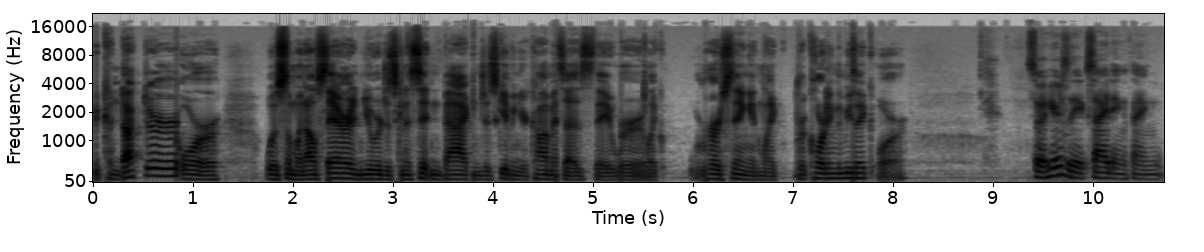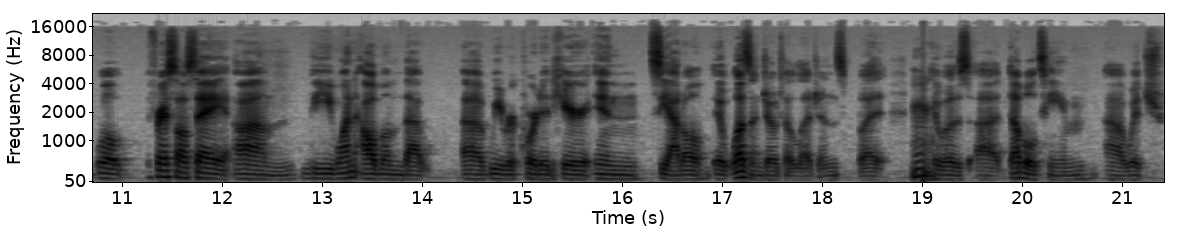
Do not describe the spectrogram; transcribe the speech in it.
the conductor, or was someone else there, and you were just kind of sitting back and just giving your comments as they were like rehearsing and like recording the music, or? So here's the exciting thing. Well, first I'll say um, the one album that uh, we recorded here in Seattle, it wasn't Johto Legends, but Mm. it was uh, Double Team, uh, which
